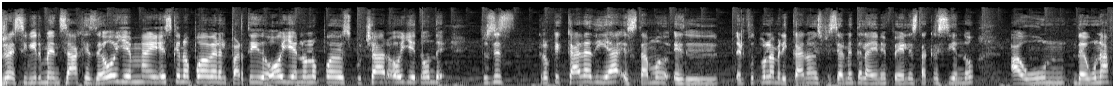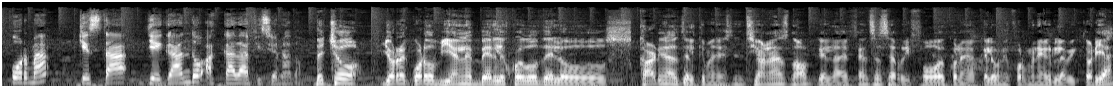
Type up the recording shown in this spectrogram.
recibir mensajes de, oye, May, es que no puedo ver el partido, oye, no lo puedo escuchar, oye, ¿dónde? Entonces, creo que cada día estamos, el, el fútbol americano, especialmente la NFL, está creciendo aún de una forma que está llegando a cada aficionado. De hecho, yo recuerdo bien ver el juego de los Cardinals del que me mencionas, ¿no? Que la defensa se rifó con el- aquel uniforme negro y la victoria.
